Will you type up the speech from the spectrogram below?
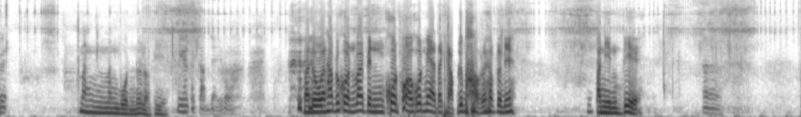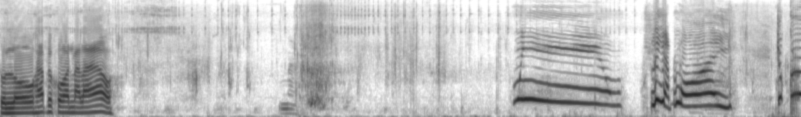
ด้วยมันมันวนด้วยเหรอพี่ ไม่งั้นตะกรับใหญ่เปล่าวะมาดูกันครับทุกคนว่าเป็นโคตรพ่อโคตรแม่จะกลับหรือเปล่านะครับตัวนี้ปลานินพี่เออตัวโลครับทุกคนมาแล้วมา วิวเรีย บร้อยจุกรู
